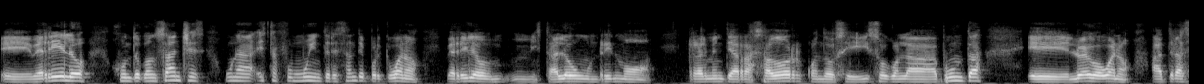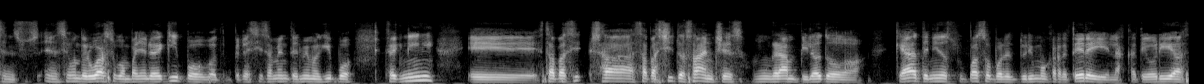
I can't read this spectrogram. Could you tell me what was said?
eh, Berrielo junto con Sánchez. Una, esta fue muy interesante porque, bueno, Berrielo instaló un ritmo realmente arrasador cuando se hizo con la punta. Eh, luego, bueno, atrás en, segundo lugar su compañero de equipo, precisamente el mismo equipo Fecnini, eh, Zapallito Sánchez, un gran piloto que ha tenido su paso por el turismo carretera y en las categorías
